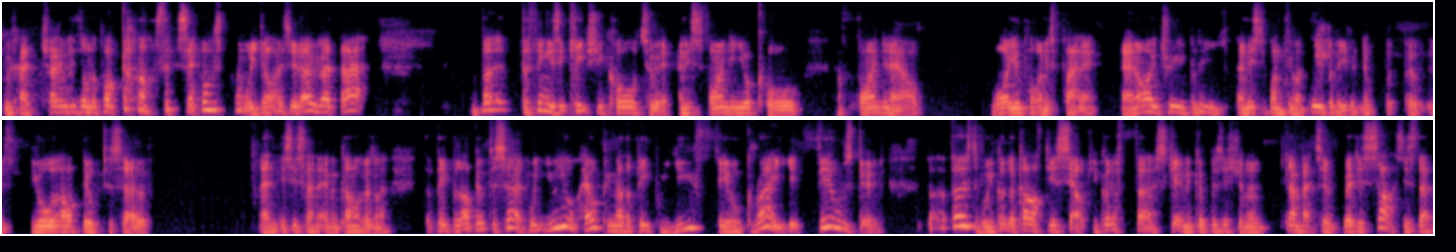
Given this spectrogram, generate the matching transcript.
we've had challenges on the podcast ourselves, haven't we, guys? You know, we've had that. But the thing is, it keeps you core to it, and it's finding your core and finding out why you're put on this planet. And I truly believe, and this is one thing I do believe in, you are built to serve. And this is something that Evan Carmichael goes on, that people are built to serve. When you're helping other people, you feel great. It feels good. But first of all, you've got to look after yourself. You've got to first get in a good position. And going back to Red is Sus, is that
